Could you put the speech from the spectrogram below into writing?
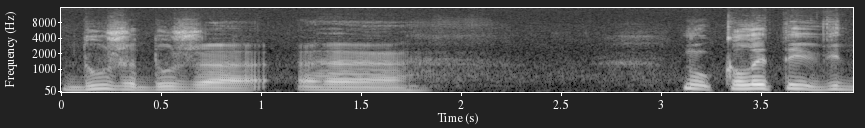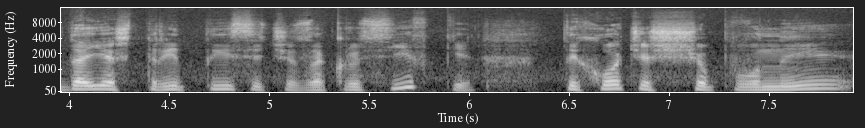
дуже-дуже. Е, ну, коли ти віддаєш 3 тисячі за кросівки, ти хочеш, щоб вони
